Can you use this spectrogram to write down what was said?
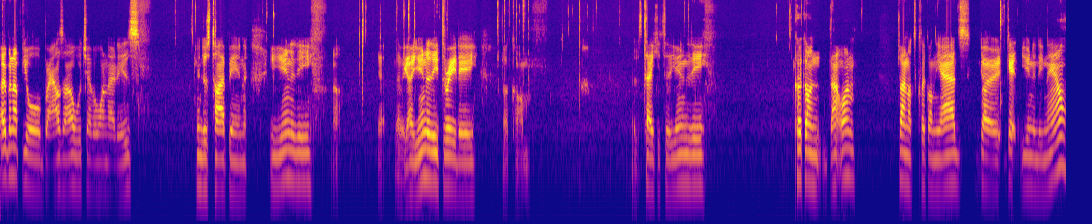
open up your browser, whichever one that is, and just type in Unity. Oh, yeah, there we go. Unity3D.com. Let's take you to Unity click on that one. Try not to click on the ads. Go get Unity now.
